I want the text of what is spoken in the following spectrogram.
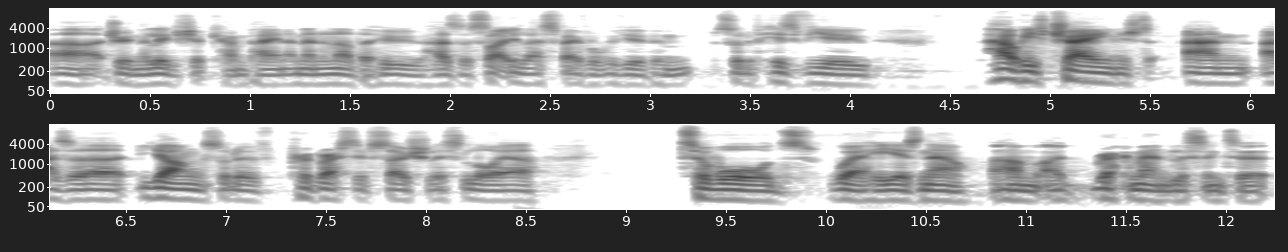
uh, during the leadership campaign, and then another who has a slightly less favourable view of him, sort of his view, how he's changed, and as a young sort of progressive socialist lawyer towards where he is now. Um, I'd recommend listening to it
